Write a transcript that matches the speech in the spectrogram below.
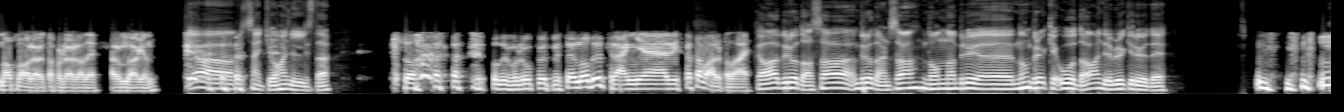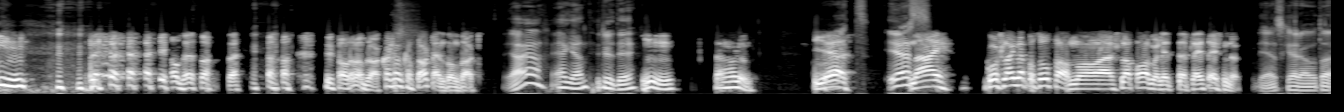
matvarer utenfor døra di her om dagen. Ja, sendte jo handleliste. Så, så du får rope ut hvis det er noe du trenger. Vi skal ta vare på deg. Hva var broda sa, broderen sa? Noen, har bru, noen bruker Oda, andre bruker Rudi. ja, det er sant, det. Fy faen, det var bra. Kanskje han kan starte en sånn sak? Ja, ja, egen. Rudi. Mm, der har du den. Yes. Yes. Nei, gå og sleng deg på sofaen og eh, slapp av med litt eh, PlayStation, du. Det skal jeg gjøre, vet du.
